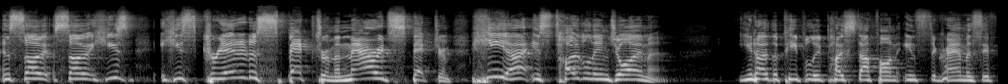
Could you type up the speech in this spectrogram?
And so so he's he's created a spectrum, a marriage spectrum. Here is total enjoyment. You know the people who post stuff on Instagram as if,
